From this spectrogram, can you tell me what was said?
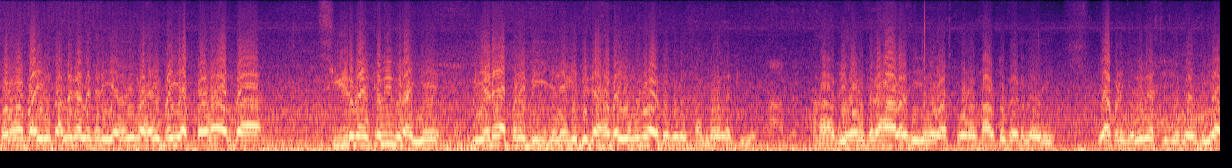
ਹੁਣ ਮੈਂ ਬਾਈ ਨੂੰ ਕੱਲ ਗੱਲ ਕਰੀ ਜਾਂਦਾ ਵੀ ਮੈਂ ਕਿਹਾ ਬਾਈ ਆਪਾਂ ਨਾ ਆਪਦਾ ਸੀਡ ਬੈਂਕ ਵੀ ਬਣਾਈਏ ਵੀ ਜਿਹੜੇ ਆਪਣੇ ਬੀਜ ਨੇ ਕਿ ਵੀ ਕਹਾ ਬਾਈ ਉਹਨਾਂ ਨੂੰ ਆਪਦੇ ਕੋਲੇ ਸਾਂਭਣ ਲੱਗੀਏ ਹਾਂ। ਹਾਂ ਵੀ ਹੁਣ ਫਿਲਹਾਲ ਅਸੀਂ ਜਿਵੇਂ ਵਸਤੂਆਂ ਸਭ ਤੋਂ ਕਿੱਟ ਲੈ ਲਈ ਜਾਂ ਆਪਣੀ ਯੂਨੀਵਰਸਿਟੀ ਚੋਂ ਮਿਲਦੀ ਆ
